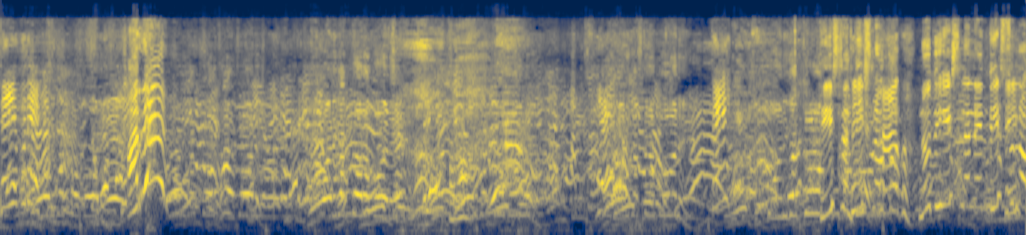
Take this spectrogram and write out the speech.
తీపురి. అరే తీసిన తీసిన. నువ్వు తీసిన నేను తీసుకున్నా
